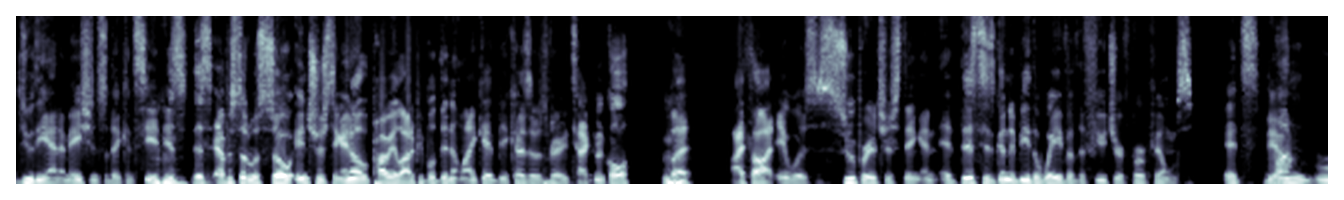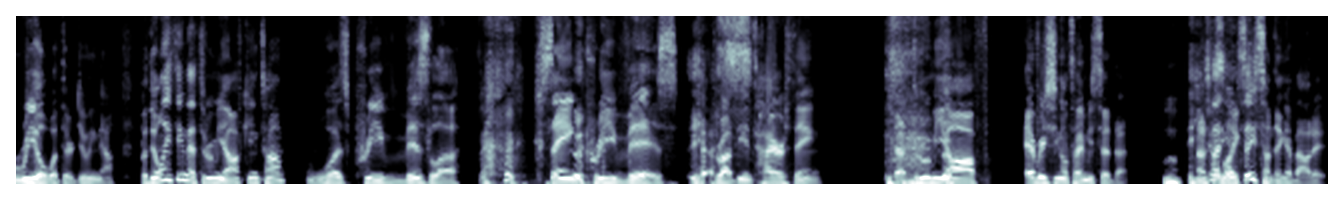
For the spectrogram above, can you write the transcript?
do the animation so they can see it. Mm-hmm. This, this episode was so interesting. I know probably a lot of people didn't like it because it was very technical, mm-hmm. but I thought it was super interesting. And it, this is going to be the wave of the future for films. It's Yeah. unreal what they're doing now. But the only thing that threw me off, King Tom, was pre Vizsla saying pre Viz Yes. throughout the entire thing. That threw me off every single time he said that. He I just thought he like would say something about it.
